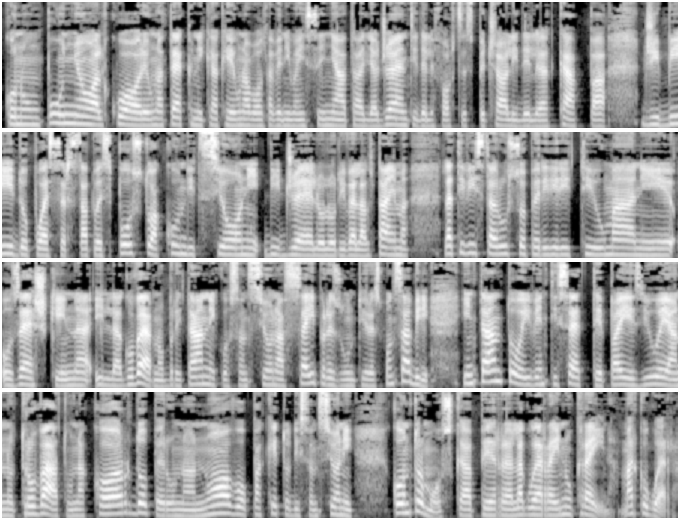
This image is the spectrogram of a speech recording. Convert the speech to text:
con un pugno al cuore, una tecnica che una volta veniva insegnata agli agenti delle forze speciali del KGB dopo essere stato esposto a condizioni di gelo, lo rivela al Time l'attivista russo per i diritti umani Oseshkin. Il governo britannico sanziona sei presunti responsabili. Intanto i 27 paesi UE hanno trovato un accordo per un nuovo pacchetto di sanzioni contro Mosca per la guerra in Ucraina. Marco Guerra.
